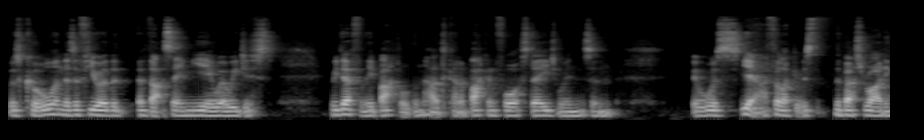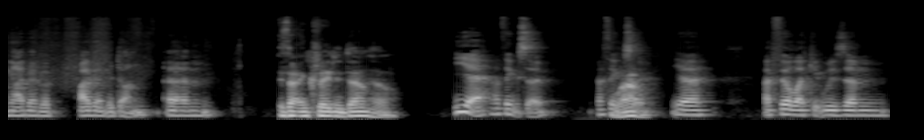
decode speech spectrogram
was cool. And there's a few other of that same year where we just we definitely battled and had kind of back and forth stage wins, and it was yeah, I feel like it was the best riding I've ever I've ever done. Um, Is that including downhill? yeah, I think so. I think Wow. so. Yeah, I feel like it was um,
